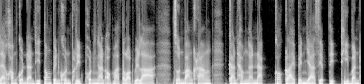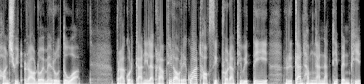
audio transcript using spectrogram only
และความกดดันที่ต้องเป็นคนผลิตผลงานออกมาตลอดเวลา จนบางครั้ง การทำงานหนักก็กลายเป็นยาเสพติดที่บั่นทอนชีวิตเราโดยไม่รู้ตัวปรากฏการณ์นี้แหละครับที่เราเรียกว่า toxic productivity หรือการทำงานหนักที่เป็นพิษ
